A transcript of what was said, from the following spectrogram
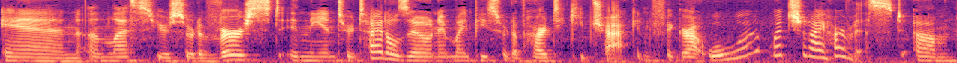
and unless you're sort of versed in the intertidal zone, it might be sort of hard to keep track and figure out well what what should I harvest. Um,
